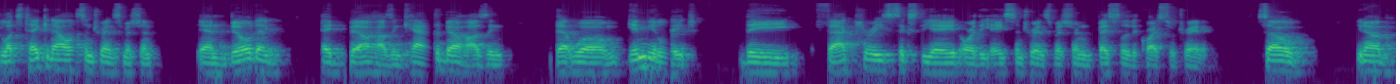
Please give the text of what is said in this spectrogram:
let's take an Allison transmission and build a a bell housing, cast a bell housing that will emulate the factory 68 or the Aisin transmission, basically the Chrysler training. So, you know,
